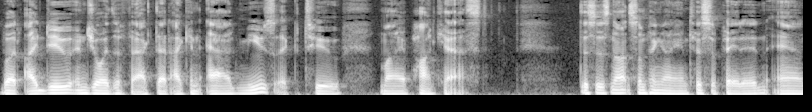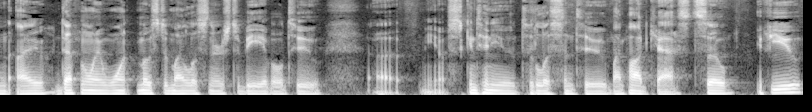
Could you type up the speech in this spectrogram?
but I do enjoy the fact that I can add music to my podcast. This is not something I anticipated, and I definitely want most of my listeners to be able to, uh, you know, continue to listen to my podcast. So if you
